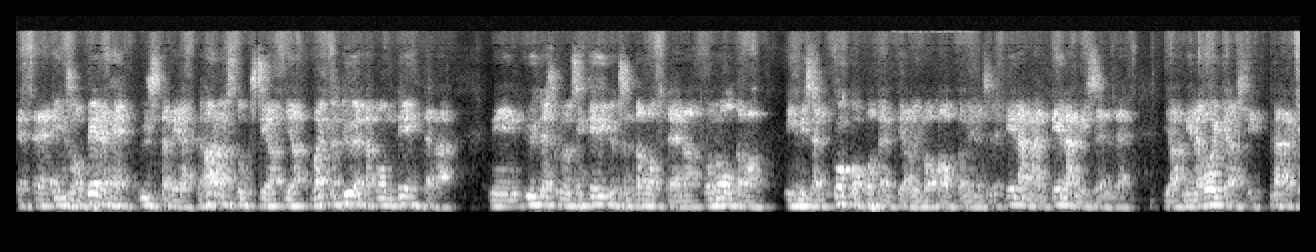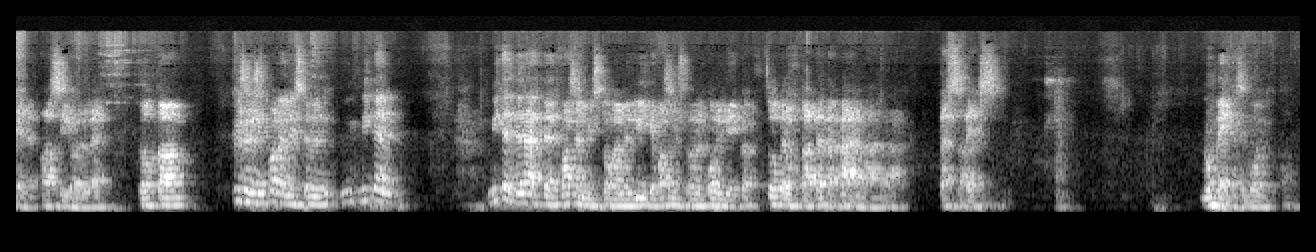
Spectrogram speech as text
Että ihmisellä on perhe, ystäviä ja harrastuksia, ja vaikka työtä on tehtävä, niin yhteiskunnallisen kehityksen tavoitteena on oltava ihmisen koko potentiaalin vapauttaminen sille elämän elämiselle ja niille oikeasti tärkeille asioille. Tota, kysyisin panelistille, miten, miten te näette, että vasemmistolainen liike, vasemmistolainen politiikka toteuttaa tätä päämäärää tässä ajassa? Nopein se voittaa.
